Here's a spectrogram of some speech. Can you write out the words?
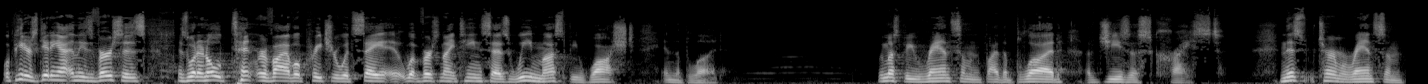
What Peter's getting at in these verses is what an old tent revival preacher would say. What verse 19 says we must be washed in the blood. We must be ransomed by the blood of Jesus Christ. And this term ransom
